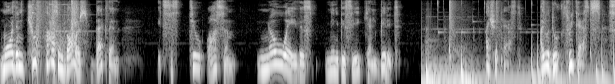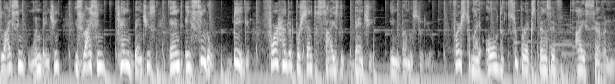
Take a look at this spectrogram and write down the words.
more than $2,000 back then. It's still awesome. No way this mini PC can beat it. I should test. I will do three tests slicing one benchy, slicing 10 benches, and a single big 400% sized benchy in Bambu Studio. First, my old super expensive i7.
